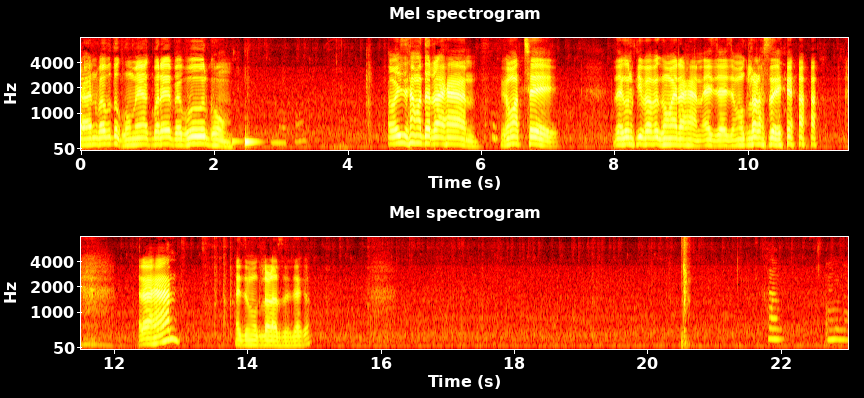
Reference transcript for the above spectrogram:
রায়ন বাবু তো ঘুমে একবারে বেভুর ঘুম। ওই যে আমাদের রায়হান, ঘুমাচ্ছে। দেখুন কীভাবে ঘুমায় রায়হান। এই যে এই যে মুখ লড়াছে রায়হান, এই যে মুখ লড়াছে দেখো খাও আমার না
